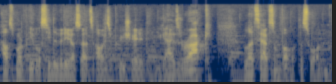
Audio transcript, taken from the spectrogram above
helps more people see the video, so that's always appreciated. You guys rock. Let's have some fun with this one.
